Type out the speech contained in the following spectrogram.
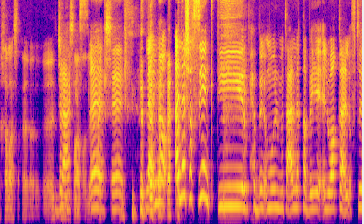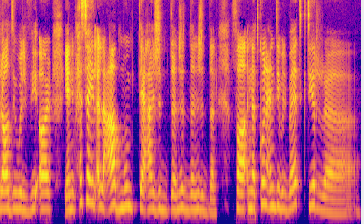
خلاص آه، آه، بالعكس. إيه إيه. لأنه أنا شخصيا كثير بحب الأمور المتعلقة بالواقع الافتراضي وال VR يعني بحس هاي الألعاب ممتعة جدا جدا جدا. فإنها تكون عندي بالبيت كثير آه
